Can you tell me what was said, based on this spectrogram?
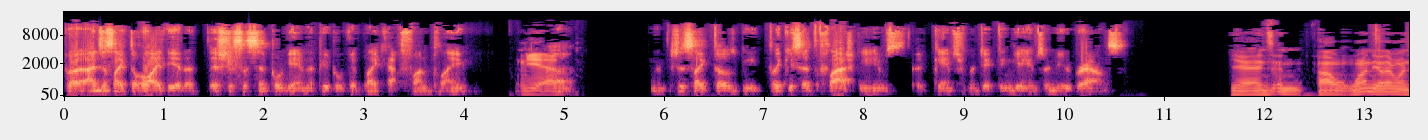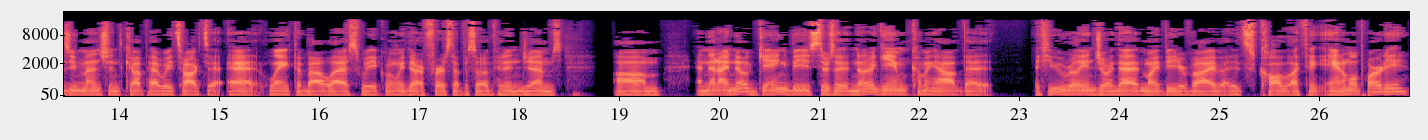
but i just like the whole idea that it's just a simple game that people could like have fun playing yeah. Uh, just like those, like you said, the flash games, the games for Addicting Games or Newgrounds. yeah, and, and uh, one of the other ones you mentioned, Cuphead, we talked at length about last week when we did our first episode of Hidden Gems. Um, and then I know Gang Beast. There's another game coming out that if you really enjoyed that, it might be your vibe. It's called, I think, Animal Party.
